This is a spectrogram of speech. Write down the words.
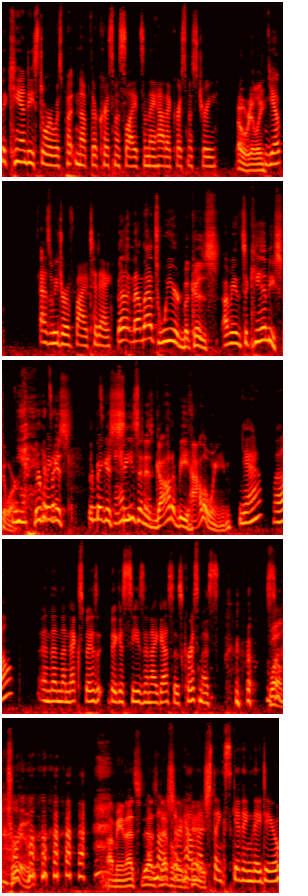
The candy store was putting up their Christmas lights and they had a Christmas tree. oh, really? Yep. As we drove by today. That, now that's weird because I mean it's a candy store. Yeah, their biggest their biggest season has got to be Halloween. Yeah. Well, and then the next biggest season, I guess, is Christmas. Well, true. I mean that's that's I'm not definitely sure how case. much Thanksgiving they do.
